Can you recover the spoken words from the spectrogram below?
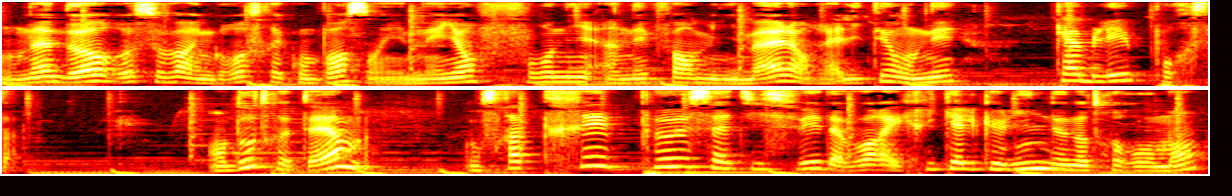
On adore recevoir une grosse récompense en ayant fourni un effort minimal. En réalité, on est câblé pour ça. En d'autres termes, on sera très peu satisfait d'avoir écrit quelques lignes de notre roman,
